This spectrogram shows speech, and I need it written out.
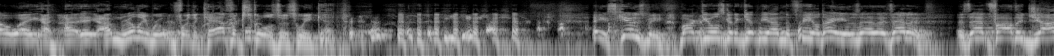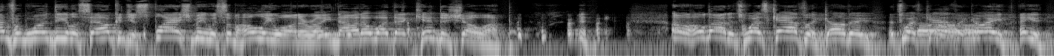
Oh, I, I, am really rooting for the Catholic schools this weekend. Hey, excuse me, Mark Ewell's going to get me on the field. Hey, is that is that a is that Father John from Warren de La Salle? Could you splash me with some holy water right now? I don't want that kid to show up. oh, hold on, it's West Catholic. Oh, they, it's West oh. Catholic. Oh, hey, hey,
